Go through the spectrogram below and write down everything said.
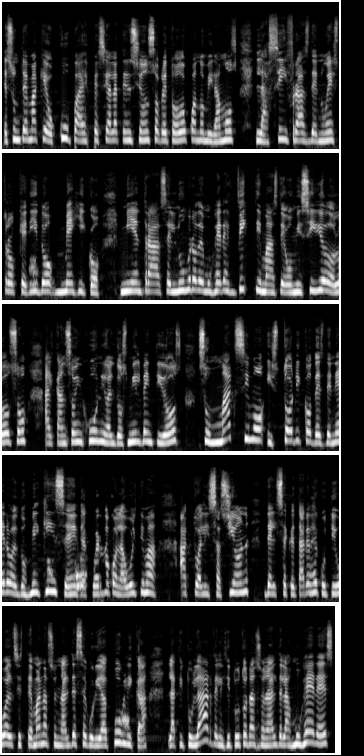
es un tema que ocupa especial atención, sobre todo cuando miramos las cifras de nuestro querido México. Mientras el número de mujeres víctimas de homicidio doloso alcanzó en junio del 2022 su máximo histórico desde enero del 2015, de acuerdo con la última actualización del secretario ejecutivo del Sistema Nacional de Seguridad Pública, la titular del Instituto Nacional de las Mujeres,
